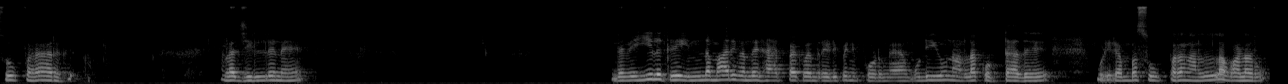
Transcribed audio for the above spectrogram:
சூப்பராக இருக்குது நல்லா ஜில்லுன்னு. இந்த வெயிலுக்கு இந்த மாதிரி வந்து ஹேர் பேக் வந்து ரெடி பண்ணி போடுங்க. முடியும் நல்லா கொட்டாது. முடி ரொம்ப சூப்பராக நல்லா வளரும்.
